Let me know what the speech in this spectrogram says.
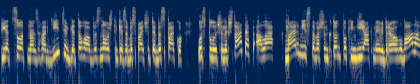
500 нацгвардійців для того, аби знову ж таки забезпечити безпеку у Сполучених Штатах. Але мер міста Вашингтон поки ніяк не відреагувала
